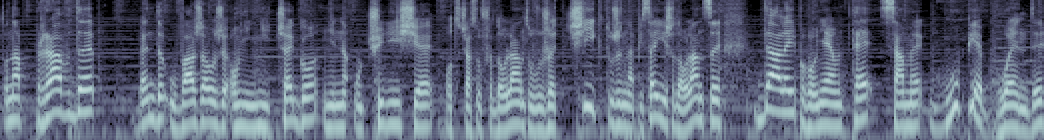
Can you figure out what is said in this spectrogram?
to naprawdę będę uważał, że oni niczego nie nauczyli się od czasów Shadowlandsów, że ci, którzy napisali Shadowlandsy, dalej popełniają te same głupie błędy,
